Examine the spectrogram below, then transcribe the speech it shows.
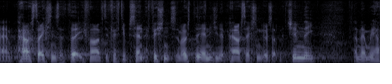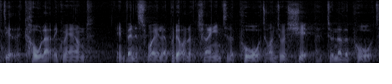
Um, power stations are 35 to 50% efficient, so most of the energy in the power station goes up the chimney, and then we have to get the coal out of the ground in Venezuela, put it on a train to the port, onto a ship, to another port,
